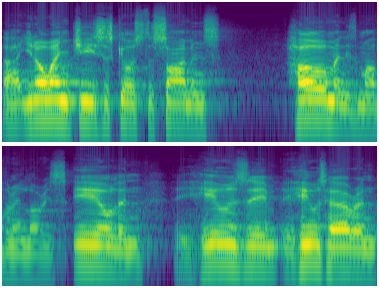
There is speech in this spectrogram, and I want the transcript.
uh, you know, when Jesus goes to Simon's home and his mother in law is ill and he heals him, he heals her, and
